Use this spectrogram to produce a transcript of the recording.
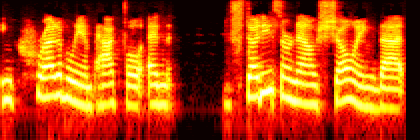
incredibly impactful. And studies are now showing that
